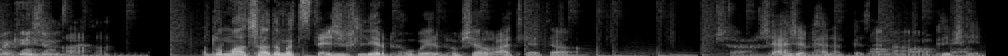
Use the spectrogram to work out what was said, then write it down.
ما كاينش مزيان آه. هاد الماتش هذا ما تستعجلش اللي يربحوا يربحوا بشي 4 3 شي حاجة بحال هكا زعما ما نكذبش عليك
